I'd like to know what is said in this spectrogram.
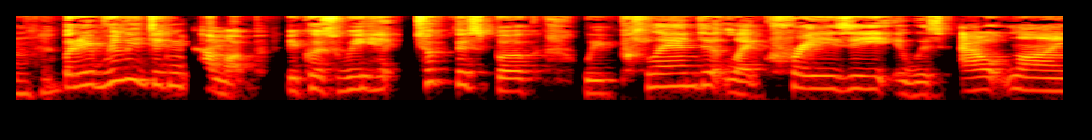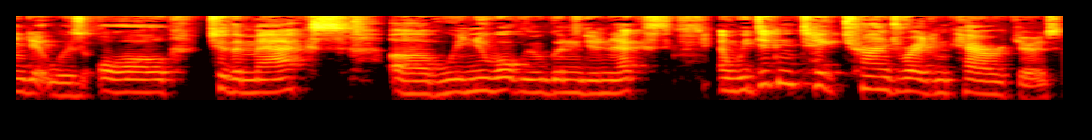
mm-hmm. but it really didn't come up because we took this book, we planned it like crazy. It was outlined. It was all to the max. Uh, we knew what we were going to do next and we didn't take turns writing characters.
